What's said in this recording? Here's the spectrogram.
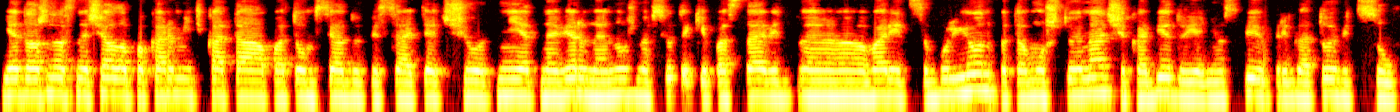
Я должна сначала покормить кота, а потом сяду писать отчет. Нет, наверное, нужно все-таки поставить э, вариться бульон, потому что иначе к обеду я не успею приготовить суп.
